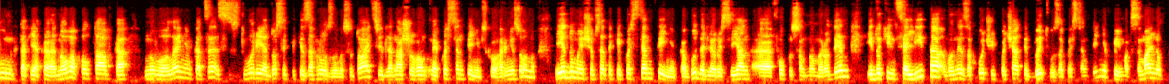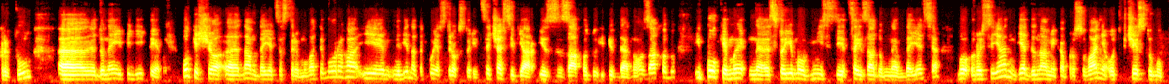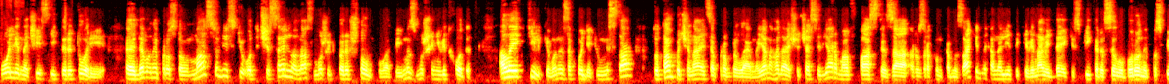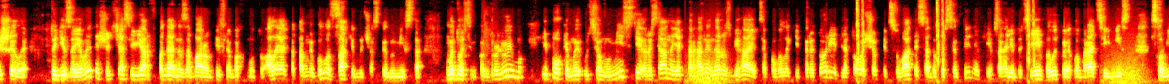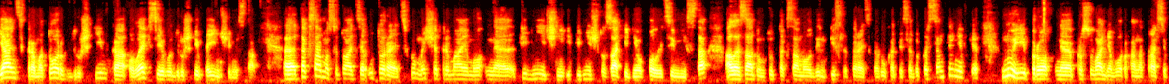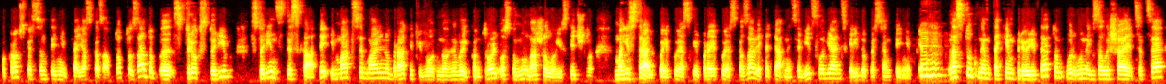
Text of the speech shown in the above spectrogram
пунктах, як Нова Полтавка, Новооленівка, це створює досить таки загрозливу ситуацію для нашого Костянтинівського гарнізону. І я думаю, що все таки Костянтинівка буде для росіян фокусом номер один, і до кінця літа вони захочуть почати битву за Костянтинівку і максимально впритул е, до неї підійти. Поки що е, нам вдається стримувати ворога, і він атакує з трьох сторін: це часів яр із заходу і південного заходу. І поки ми не стоїмо в місті, цей задум не вдається. Бо росіян є динаміка просування, от в чистому полі на чистій території. е, де вони просто масовістю, от чисельно нас можуть перештовхувати, і ми змушені відходити. Але як тільки вони заходять у міста, то там починаються проблеми. Я нагадаю, що часів яр мав впасти за розрахунками західних аналітиків, і навіть деякі спікери сил оборони поспішили тоді заявити, що часів яр впаде незабаром після Бахмуту. Але як би там не було, західну частину міста ми досі контролюємо. І поки ми у цьому місті, росіяни як таргани не розбігаються по великій території для того, щоб підсуватися до Костянтинівки, і взагалі до цієї великої агломерації міст Слов'янськ, Краматорг, Дружківка, Олексієво, Дружківка, інші міста. Е, Так само ситуація у Торецьку. Ми ще тримаємо е, північні і північно-західні околиці міста, але задум тут так само один після Торецька рухатися до Костянтинівки. Ну і про е, просування ворога на трасі Покровськ-Костянтинівка я сказав. Тобто, задум е, з трьох сторін сторін стискати і максимально брати під вогневий контроль основну нашу логістичну магістраль, по яку я про яку я сказав, яка тягнеться від Слов'янська і до Костянтинівки. Мгм. Наступним таким пріоритетом у, у них залишається це, е,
